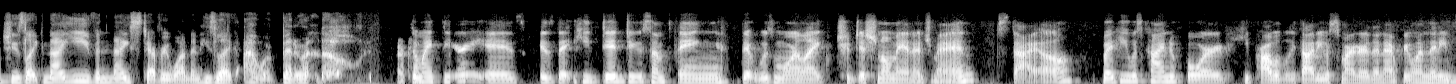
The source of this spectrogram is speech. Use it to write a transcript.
She's like naive and nice to everyone and he's like I work better alone. So my theory is is that he did do something that was more like traditional management style, but he was kind of bored. He probably thought he was smarter than everyone that he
